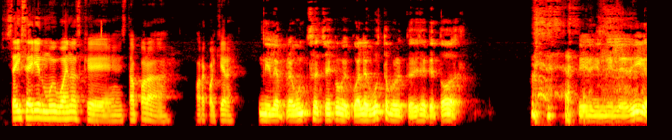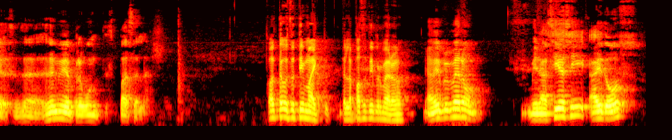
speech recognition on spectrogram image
seis series muy buenas que está para, para cualquiera. Ni le preguntes a Checo que cuál le gusta porque te dice que todas. ni, le digas, o sea, ni le preguntes, pásala. ¿Cuál te gusta a ti, Mike? Te la paso a ti primero. A mí primero. Mira, así así, hay dos.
